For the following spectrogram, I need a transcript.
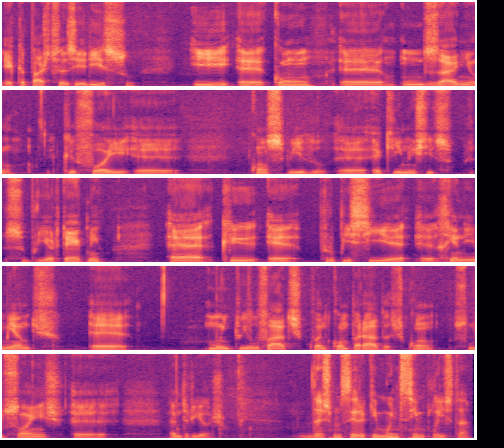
é capaz de fazer isso e uh, com uh, um desenho que foi concebido aqui no Instituto Superior Técnico, que propicia rendimentos muito elevados quando comparados com soluções uh, anteriores. Deixe-me ser aqui muito simplista.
